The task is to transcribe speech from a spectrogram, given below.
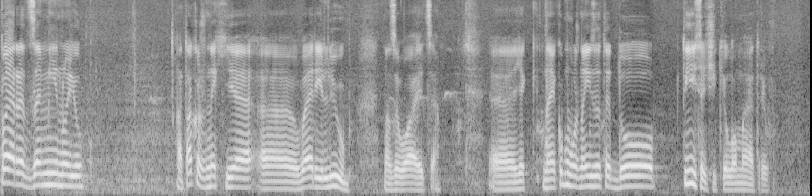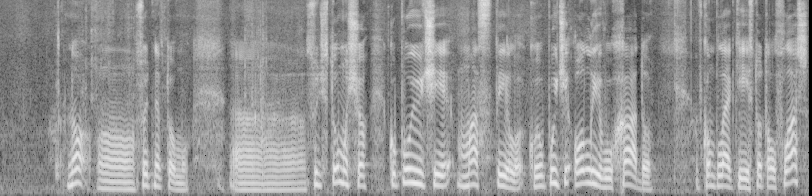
перед заміною. А також в них є е, Very Lube, називається, е, на якому можна їздити до 1000 кілометрів. Ну, суть не в тому. Е, Суть в тому, що купуючи мастило, купуючи оливу хадо в комплекті із Total Flush,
